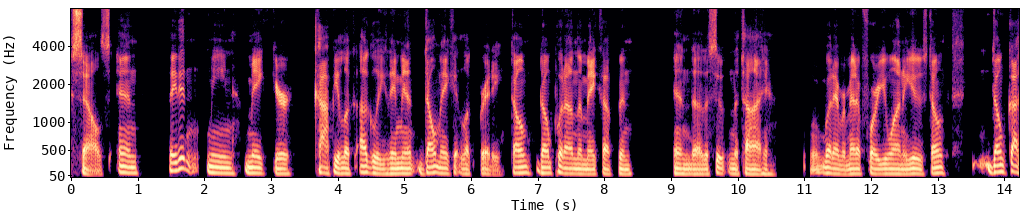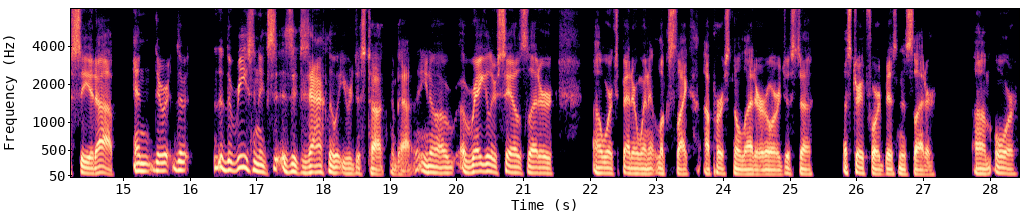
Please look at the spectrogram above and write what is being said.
sells. And they didn't mean make your copy look ugly. They meant don't make it look pretty. Don't don't put on the makeup and and uh, the suit and the tie, whatever metaphor you want to use. Don't don't gussy it up. And there the the reason is exactly what you were just talking about. You know, a, a regular sales letter uh, works better when it looks like a personal letter or just a, a straightforward business letter um, or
